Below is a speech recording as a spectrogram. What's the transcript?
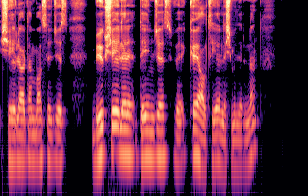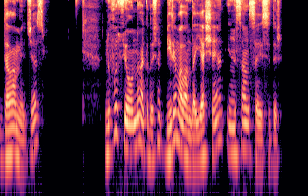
şehirlerden bahsedeceğiz. Büyük şehirlere değineceğiz ve köy altı yerleşmelerinden devam edeceğiz. Nüfus yoğunluğu arkadaşlar birim alanda yaşayan insan sayısıdır.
